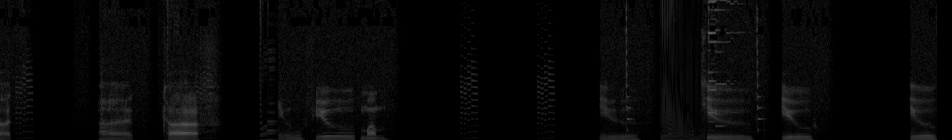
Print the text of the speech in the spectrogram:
Uh, uh, cuff. You, few, mum. You, Q, you, you,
